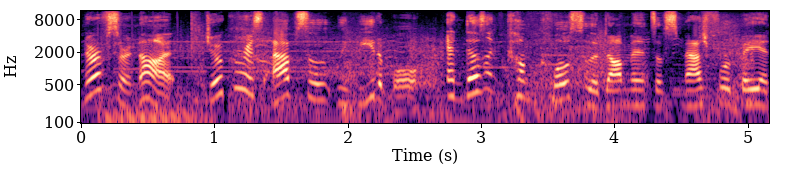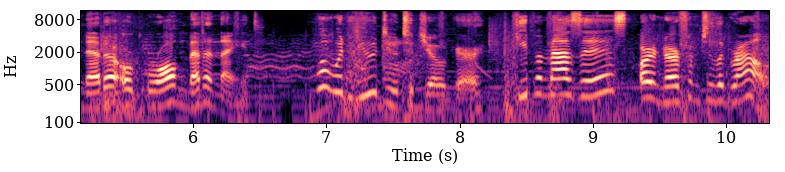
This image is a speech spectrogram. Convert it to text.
Nerfs or not, Joker is absolutely beatable, and doesn't come close to the dominance of Smash 4 Bayonetta or Brawl Meta Knight. What would you do to Joker? Keep him as is, or nerf him to the ground?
